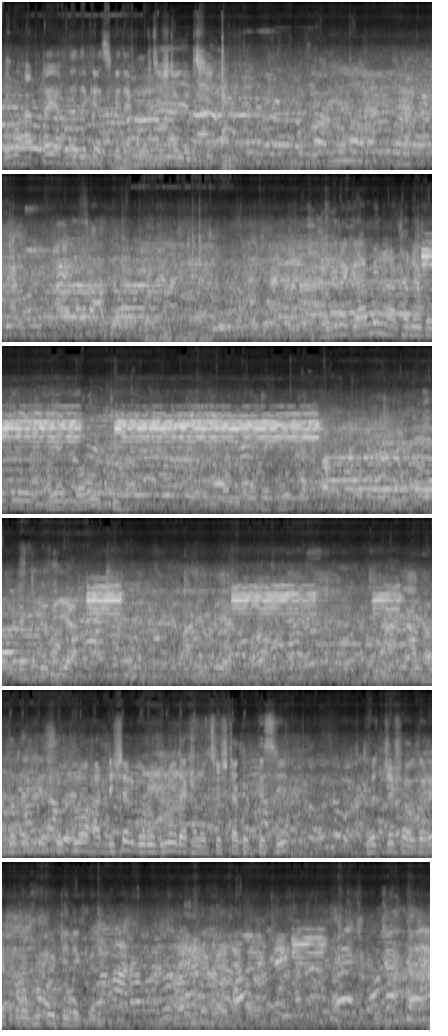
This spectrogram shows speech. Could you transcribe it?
পুরো হাটটাই আপনাদেরকে আজকে দেখানোর চেষ্টা করছি। বন্ধুরা, গ্রামীণ হাট হলেও কিন্তু অনেক বড় একটি আপনাদেরকে শুকনো হাড্ডিসার গরুগুলো দেখানোর চেষ্টা করতেছি। ধৈর্য সহকারে পুরো ভিডিওটি দেখবেন। ভাইয়া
